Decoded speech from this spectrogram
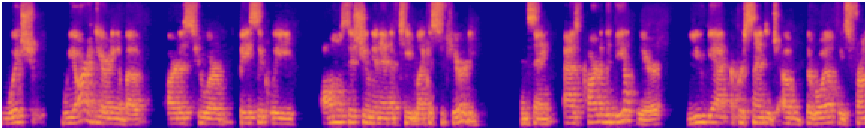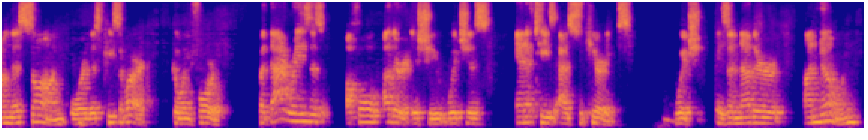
which we are hearing about artists who are basically almost issuing an NFT like a security and saying, as part of the deal here, you get a percentage of the royalties from this song or this piece of art going forward. But that raises a whole other issue, which is NFTs as securities, which is another unknown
